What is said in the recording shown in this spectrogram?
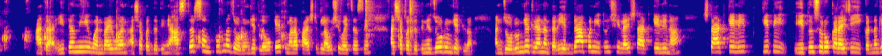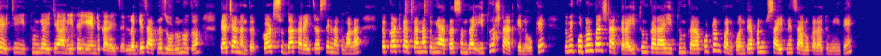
आता इथं मी वन बाय वन अशा पद्धतीने अस्तर संपूर्ण जोडून घेतलं. ओके तुम्हाला फास्ट ब्लाऊज शिवायचं असेल अशा पद्धतीने जोडून घेतलं. आणि जोडून घेतल्यानंतर एकदा आपण इथून शिलाई स्टार्ट केली ना स्टार्ट केली की ती इथून सुरू करायची इकडनं घ्यायची इथून घ्यायची आणि इथे एंड करायचं. लगेच आपलं जोडून होतं. त्याच्यानंतर कट सुद्धा करायचं असेल ना तुम्हाला तर कट करताना तुम्ही आता समजा इथून स्टार्ट केलं ओके तुम्ही कुठून पण स्टार्ट करा. इथून करा इथून करा कुठून पण कोणत्या पण साईडने चालू करा तुम्ही इथे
